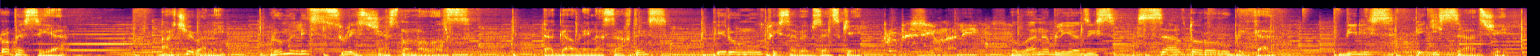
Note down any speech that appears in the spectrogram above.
პროფესია არჩევანი რომელიც სulis შენს მომავალს და გავლენას ახდენს პიროვნულ თვისებებზეც კი. პროფესიონალი. ლანა ბლიაძის საავტორო რუბრიკა. დილის პიკის საათში.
